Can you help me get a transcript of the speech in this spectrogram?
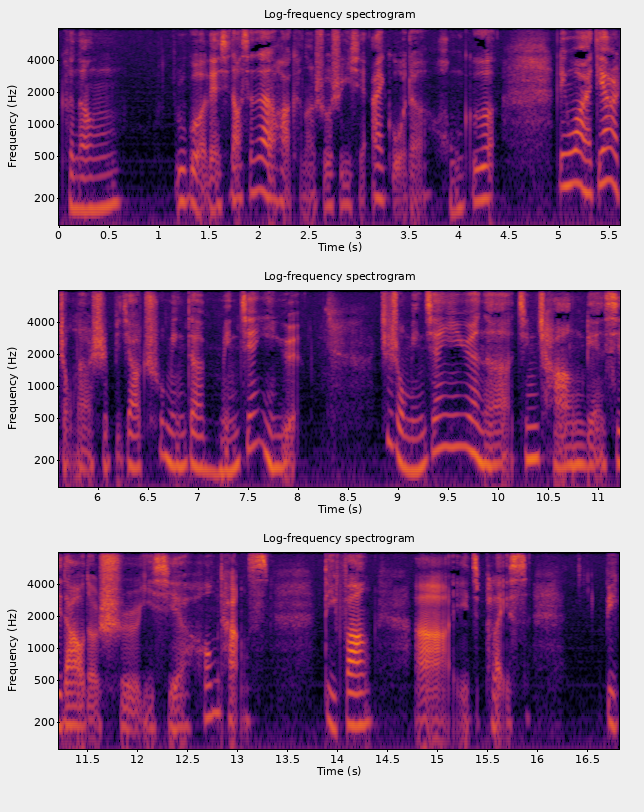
可能如果联系到现在的话，可能说是一些爱国的红歌。另外，第二种呢是比较出名的民间音乐。这种民间音乐呢，经常联系到的是一些 hometowns 地方啊，以及 place。比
